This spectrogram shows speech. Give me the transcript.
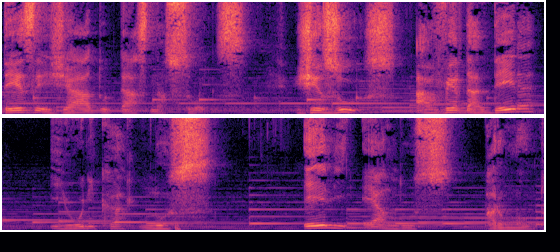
desejado das nações. Jesus, a verdadeira e única luz. Ele é a luz para o mundo.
